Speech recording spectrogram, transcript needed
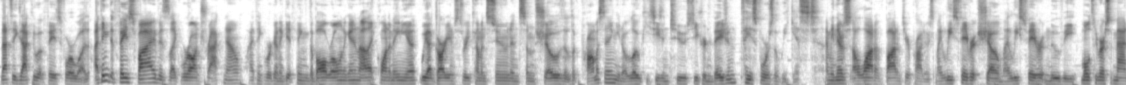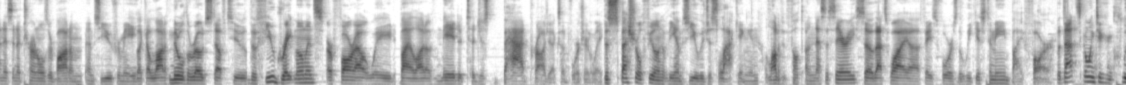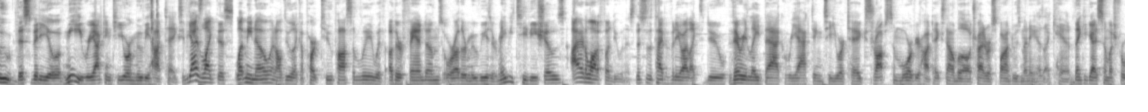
That's exactly what Phase 4 was. I think that Phase 5 is like we're on track now. I think we're gonna get thing, the ball rolling again. I like Quantumania. We got Guardians 3 coming soon and some shows that look promising, you know, Loki Season 2, Secret Invasion. Phase 4 is the weakest. I mean, there's a lot of bottom tier projects. My least favorite show, my least favorite movie, Multiverse of Madness and Eternals are bottom MCU for me. Like a lot of middle of the road stuff too. The few great moments are far outweighed by a lot of mid to just bad projects, unfortunately. The special feeling of the MCU was just lacking, and a lot of it felt unnecessary, so that's why uh, Phase 4 is the weakest to me by far. But that's going to conclude this video of me reacting to your movie hot takes. If you guys like this, let me know, and I'll do like a part two possibly with other fandoms or other movies or maybe TV shows. I had a lot of fun doing this. This is the type of video I like to do, very laid back, reacting to your takes. Drop some more of your hot takes down below. I'll try to respond to as many as I can. Thank you guys so much for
